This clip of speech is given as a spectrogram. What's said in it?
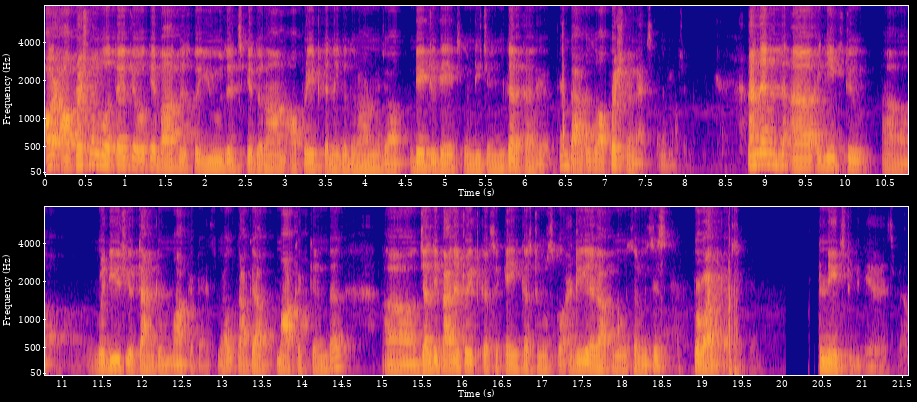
और ऑपरेशनल वो होता है जो के बाद में उसको यूजेज के दौरान ऑपरेट करने के दौरान में जो आप डे टू डे एक्सपेंडिचर इनकर कर रहे होते हैं that is operational expenditure and then it needs to reduce your time to market as well ताकि आप मार्केट के अंदर जल्दी पैनेट्रेट कर सकें कस्टमर्स को अगली अगर आप वो सर्विस प्रोवाइड कर सकें। Needs to be there as well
